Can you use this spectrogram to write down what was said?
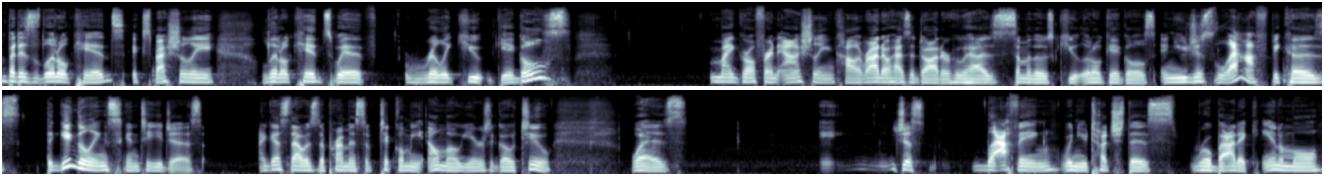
but as little kids, especially little kids with really cute giggles. My girlfriend Ashley in Colorado has a daughter who has some of those cute little giggles, and you just laugh because the giggling's contagious. I guess that was the premise of Tickle Me Elmo years ago too, was just laughing when you touch this robotic animal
